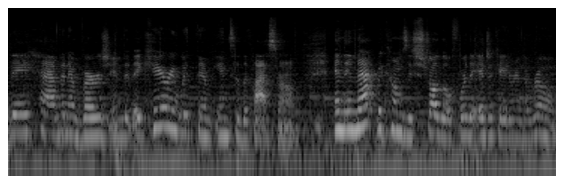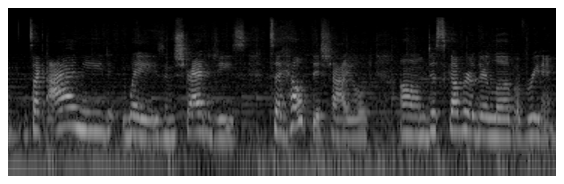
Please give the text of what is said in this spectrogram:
they have an aversion that they carry with them into the classroom. And then that becomes a struggle for the educator in the room. It's like, I need ways and strategies to help this child um, discover their love of reading.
